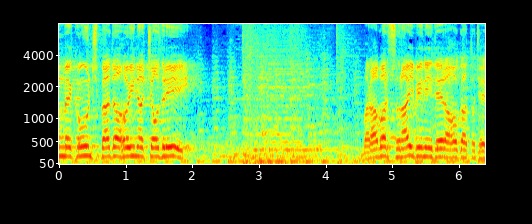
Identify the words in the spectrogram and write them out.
में गूंज पैदा हुई ना चौधरी। बराबर सुनाई भी नहीं दे रहा होगा तुझे।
